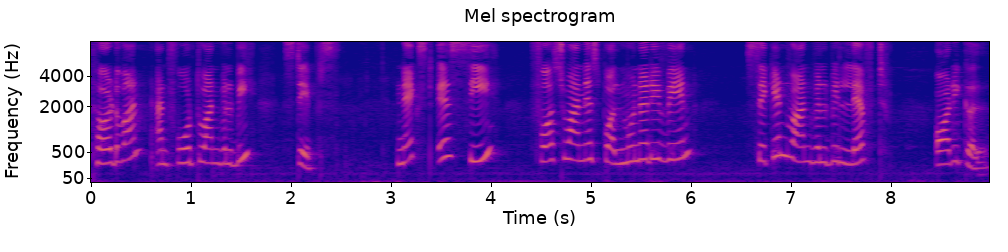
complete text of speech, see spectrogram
third one. And fourth one will be stapes. Next is c first one is pulmonary vein. Second one will be left auricle.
